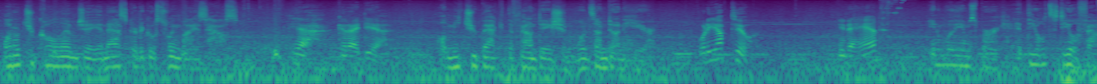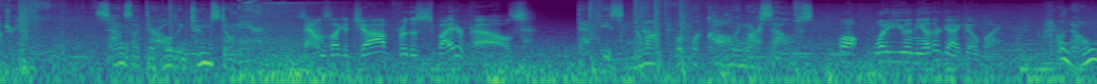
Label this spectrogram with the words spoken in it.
Why don't you call MJ and ask her to go swing by his house? Yeah, good idea. I'll meet you back at the Foundation once I'm done here. What are you up to? Need a hand? In Williamsburg, at the old steel foundry. Sounds like they're holding Tombstone here. Sounds like a job for the Spider Pals. That is not what we're calling ourselves. Well, what do you and the other guy go by? I don't know.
